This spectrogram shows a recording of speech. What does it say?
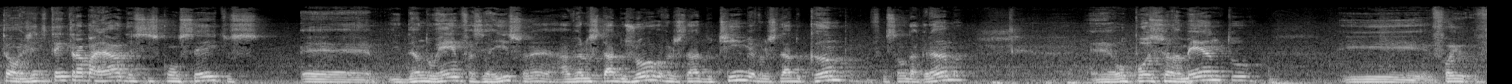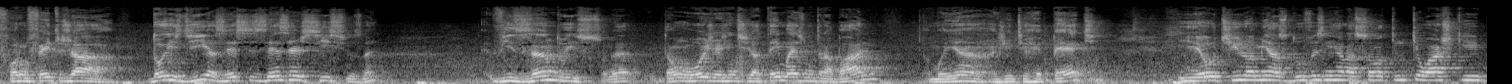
Então, a gente tem trabalhado esses conceitos é, e dando ênfase a isso, né? A velocidade do jogo, a velocidade do time, a velocidade do campo, em função da grama, é, o posicionamento. E foi, foram feitos já dois dias esses exercícios, né? Visando isso, né? Então hoje a gente já tem mais um trabalho, amanhã a gente repete e eu tiro as minhas dúvidas em relação àquilo que eu acho que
